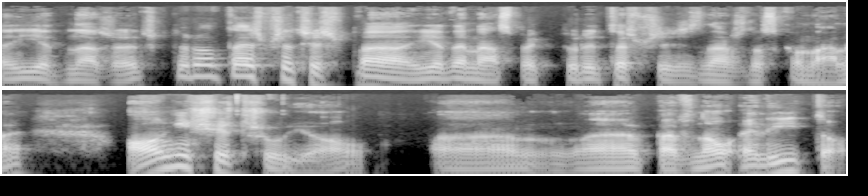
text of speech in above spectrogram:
jedna rzecz, którą też przecież ma jeden aspekt, który też przecież znasz doskonale. Oni się czują e, e, pewną elitą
